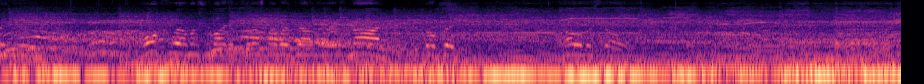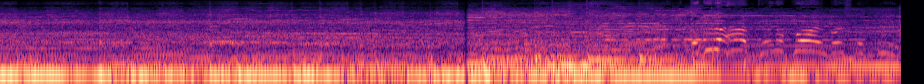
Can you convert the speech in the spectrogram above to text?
In. Hopefully, I'm see if I can finish my way down there. If not, no big. Hell of a show. They didn't have Daniel Bryan versus the Fiend.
